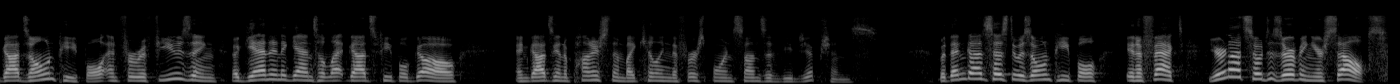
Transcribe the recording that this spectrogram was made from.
God's own people and for refusing again and again to let God's people go. And God's going to punish them by killing the firstborn sons of the Egyptians. But then God says to his own people, in effect, You're not so deserving yourselves.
